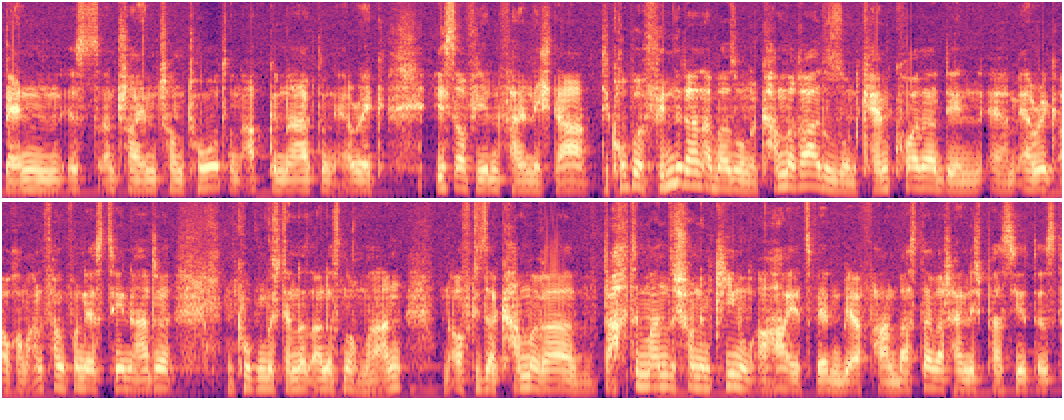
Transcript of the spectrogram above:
Ben ist anscheinend schon tot und abgenagt und Eric ist auf jeden Fall nicht da. Die Gruppe findet dann aber so eine Kamera, also so einen Camcorder, den ähm, Eric auch am Anfang von der Szene hatte und gucken sich dann das alles nochmal an. Und auf dieser Kamera dachte man sich schon im Kino, aha, jetzt werden wir erfahren, was da wahrscheinlich passiert ist.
